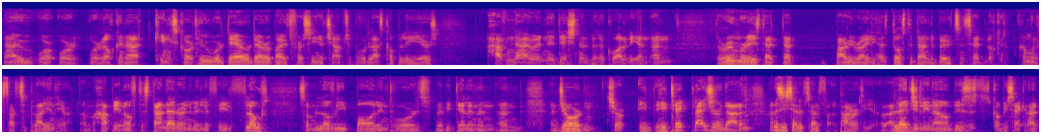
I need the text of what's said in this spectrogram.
now we're we're, we're looking at Kings Court who were there or thereabouts for a senior championship over the last couple of years have now an additional bit of quality and and the rumor is that that Barry Riley has dusted down the boots and said look I'm going to start supplying here I'm happy enough to stand out around the middle of the field float some lovely ball in towards maybe Dillon and, and, and Jordan Sure. he'd, he'd take pleasure in that. And, and as he said himself, apparently, allegedly now, this is, could be second hand.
